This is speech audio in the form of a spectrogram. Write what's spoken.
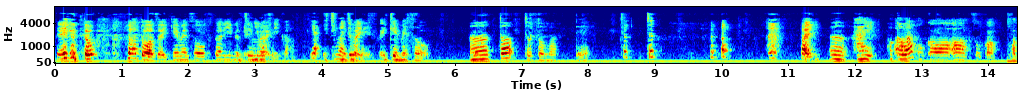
えーっと、あとはじゃあイケメンそう2人いるんで2イケメン枚でいいかいや、1枚な。1枚ですか？イケメソ。あーと、ちょっと待って。ちょ、ちょ、はい。うん、はい。他あは他は、あ、そうか。あ、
